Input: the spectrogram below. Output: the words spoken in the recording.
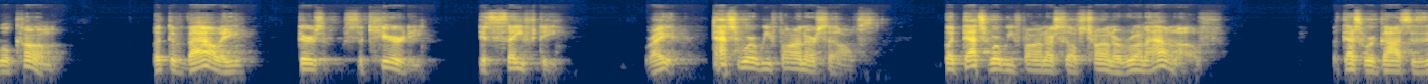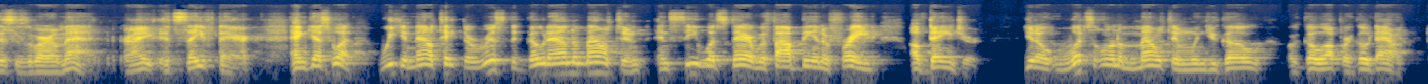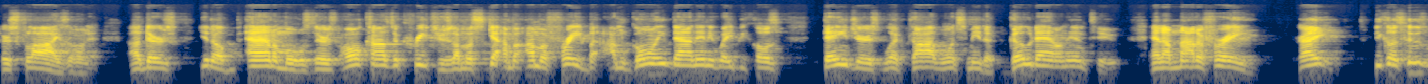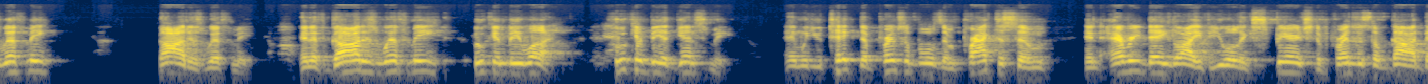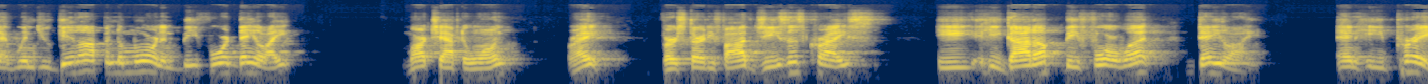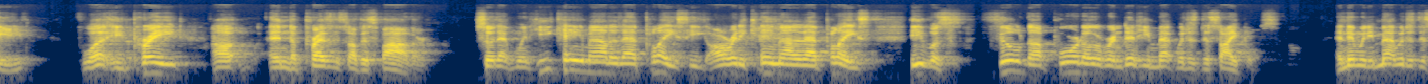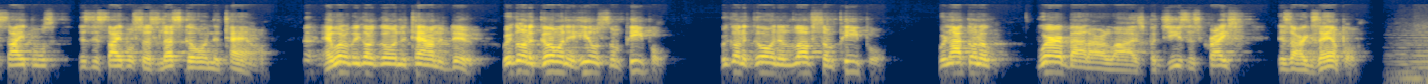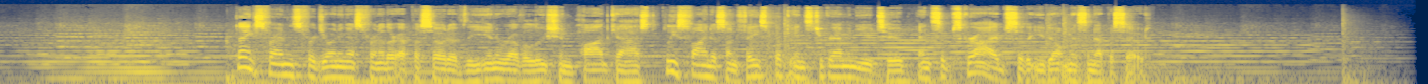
will come. But the valley, there's security, it's safety, right? That's where we find ourselves. But that's where we find ourselves trying to run out of. But that's where God says, This is where I'm at, right? It's safe there. And guess what? We can now take the risk to go down the mountain and see what's there without being afraid of danger. You know, what's on a mountain when you go or go up or go down? There's flies on it. Uh, there's you know animals. There's all kinds of creatures. I'm a, I'm, a, I'm afraid, but I'm going down anyway because danger is what God wants me to go down into, and I'm not afraid, right? Because who's with me? God is with me. And if God is with me, who can be what? Who can be against me? And when you take the principles and practice them in everyday life, you will experience the presence of God that when you get up in the morning before daylight, Mark chapter 1, right? Verse 35, Jesus Christ, he he got up before what? Daylight. And he prayed what? He prayed uh, in the presence of his Father. So that when he came out of that place, he already came out of that place, he was filled up, poured over, and then he met with his disciples. And then when he met with his disciples, his disciples says, Let's go into town. And what are we going to go into town to do? We're going to go in and heal some people. We're going to go in and love some people. We're not going to worry about our lives, but Jesus Christ is our example. Thanks, friends, for joining us for another episode of the Inner Revolution podcast. Please find us on Facebook, Instagram, and YouTube, and subscribe so that you don't miss an episode.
